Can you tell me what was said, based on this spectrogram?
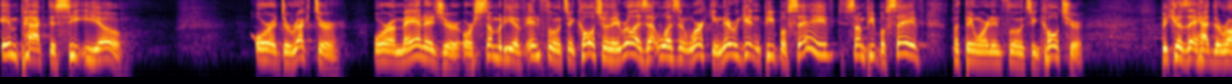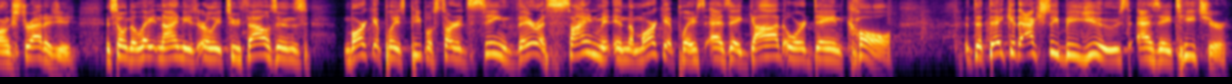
impact a CEO or a director or a manager or somebody of influence in culture. And they realized that wasn't working. They were getting people saved, some people saved, but they weren't influencing culture because they had the wrong strategy. And so in the late 90s, early 2000s, marketplace people started seeing their assignment in the marketplace as a God ordained call that they could actually be used as a teacher,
